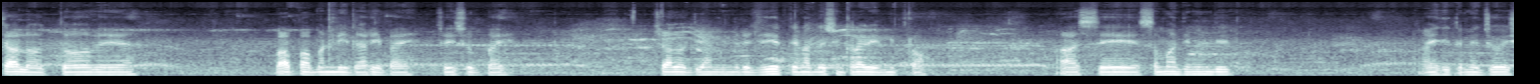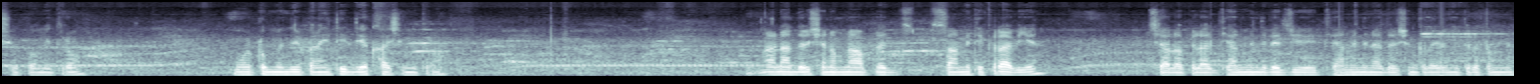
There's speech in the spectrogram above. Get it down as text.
ચાલો તો હવે બાપા બંડી ધારીભાઈ, જયસુખભાઈ. ચાલો ધ્યાન મંદિરે જઈએ, તેના દર્શન કરાવીએ મિત્રો. આ છે સમાધિ મંદિર. અહીંથી તમે જોઈ શકો મિત્રો. મોટું મંદિર પણ અહીંથી દેખાશે મિત્રો. આના દર્શન હમણાં આપણે સામેથી કરાવીએ. ચાલો પેલા ધ્યાન મંદિરે જઈએ. ધ્યાન મંદિરના દર્શન કરાવીએ મિત્રો તમને.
